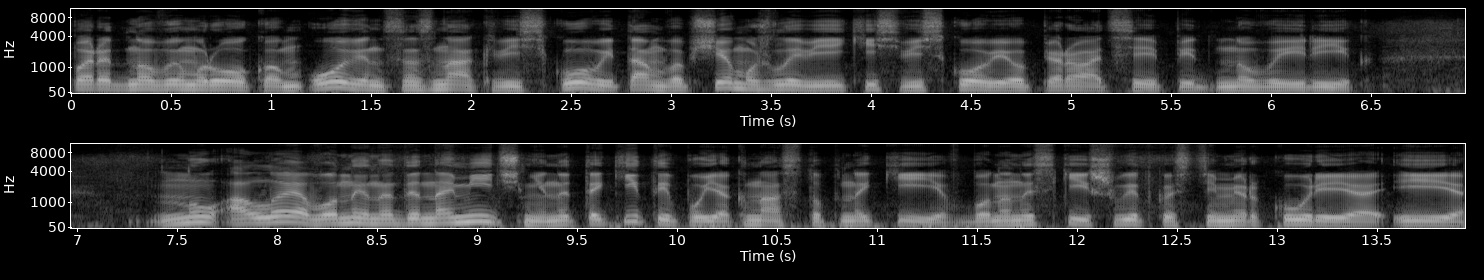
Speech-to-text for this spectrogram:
перед Новим роком. Овін це знак військовий, там взагалі можливі якісь військові операції під Новий рік. Ну, але вони не динамічні, не такі, типу, як наступ на Київ, бо на низькій швидкості Меркурія і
